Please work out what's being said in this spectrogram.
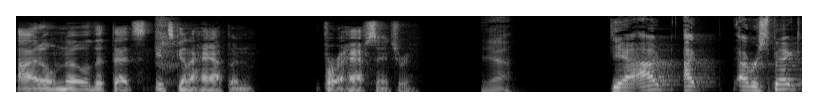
I don't know that that's it's going to happen for a half century. Yeah. Yeah, I I I respect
